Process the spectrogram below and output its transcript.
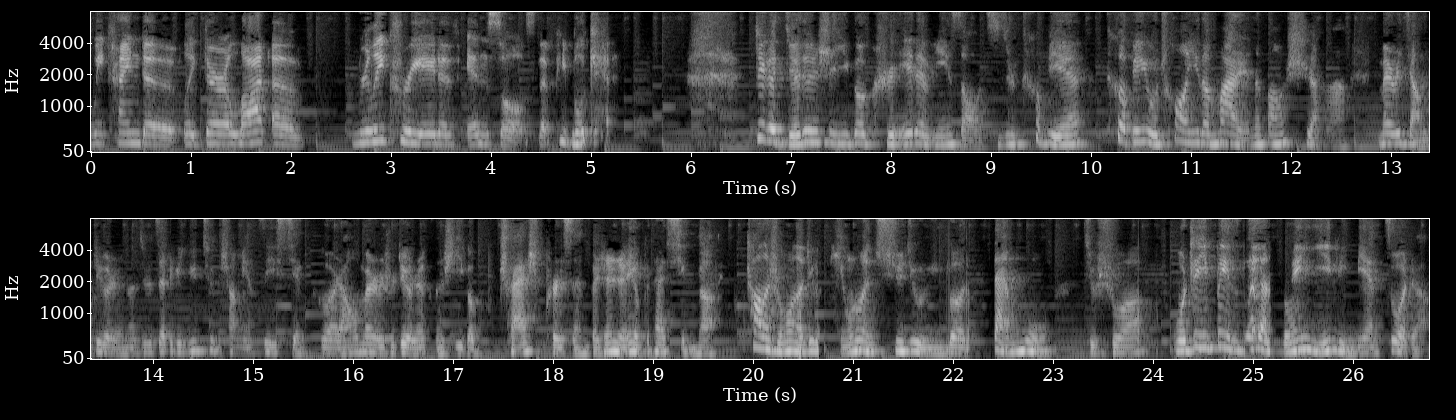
we kind of like there are a lot of really creative insults that people get. 这个绝对是一个 creative insults，就是特别特别有创意的骂人的方式哈。Mary 讲的这个人呢，就是在这个 YouTube 上面自己写歌，然后 Mary 说这个人可能是一个 trash person，本身人也不太行的。唱的时候呢，这个评论区就有一个弹幕，就说我这一辈子都在轮椅里面坐着，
